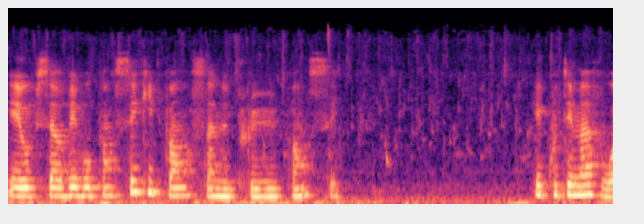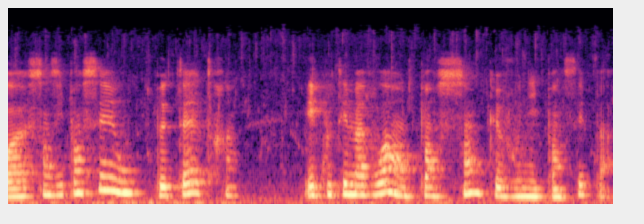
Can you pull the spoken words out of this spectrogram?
et observez vos pensées qui pensent à ne plus penser. Écoutez ma voix sans y penser ou peut-être écoutez ma voix en pensant que vous n'y pensez pas.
